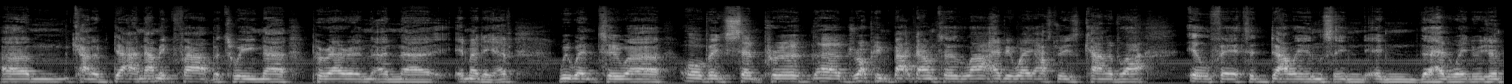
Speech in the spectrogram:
um, kind of dynamic fight between uh, Pereira and, and uh, Imadaev. We went to uh, Ovince Saint Preux, uh, dropping back down to light heavyweight after his kind of like ill-fated dalliance in, in the heavyweight division,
